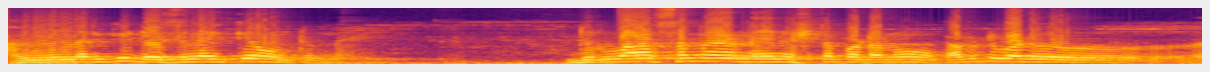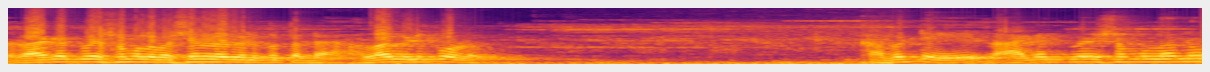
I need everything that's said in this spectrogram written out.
అందరికీ డిజ్లైకే ఉంటున్నాయి. దుర్వాసన నేను ఇష్టపడను. కాబట్టి వాడు రాగద్వేషముల వశంలో వెళ్ళిపోతాడా? అలా వెళ్ళిపోవడం కాబట్టి రాగద్వేషములను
